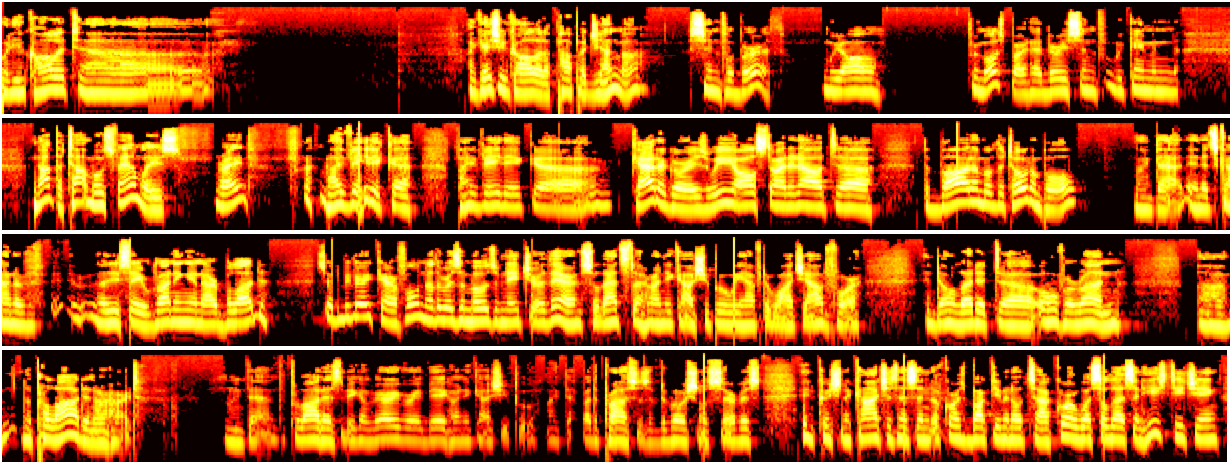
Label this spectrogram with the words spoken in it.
what do you call it? Uh, I guess you'd call it a papa janma, sinful birth. We all, for most part, had very sinful. We came in not the topmost families, right? by Vedic uh, by Vedic uh, categories, we all started out uh, the bottom of the totem pole, like that, and it's kind of, as you say, running in our blood. So to be very careful. In other words, the modes of nature are there. So that's the Hiranyakashipu we have to watch out for, and don't let it uh, overrun um, the Prahlad in our heart like that. The prahlad has to become very, very big, Hiranyakashipu, like that, by the process of devotional service in Krishna consciousness. And of course, Bhakti Bhaktivinoda Thakur, what's the lesson he's teaching?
